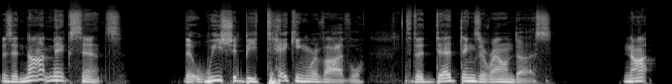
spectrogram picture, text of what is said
does it not make sense that we should be taking revival to the dead things around us, not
